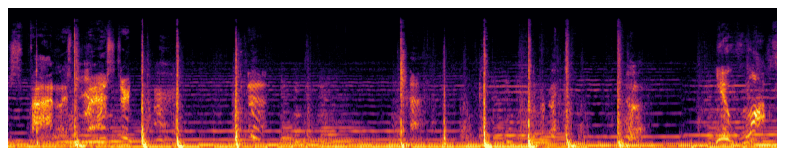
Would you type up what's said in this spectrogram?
Spineless bastard! Lost.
